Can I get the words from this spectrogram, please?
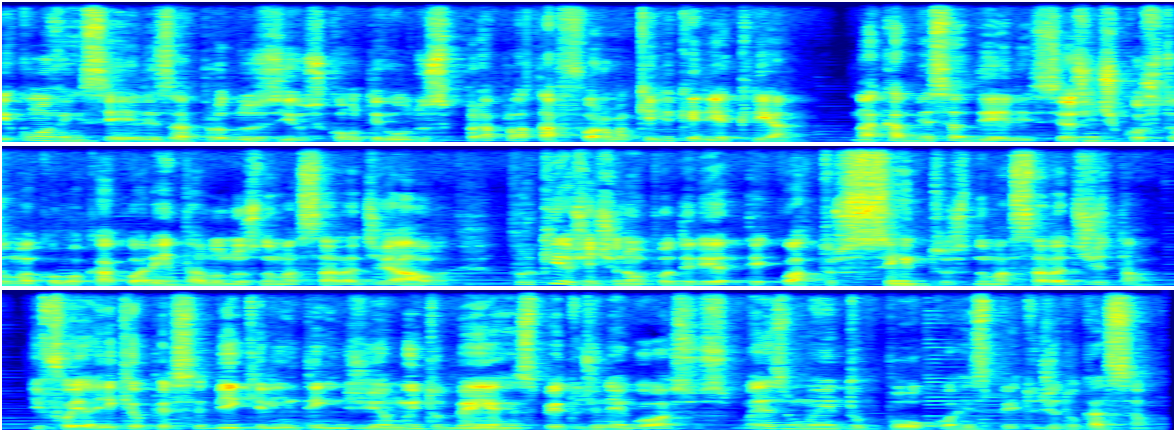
e convencer eles a produzir os conteúdos para a plataforma que ele queria criar. Na cabeça dele, se a gente costuma colocar 40 alunos numa sala de aula, por que a gente não poderia ter 400 numa sala digital? E foi aí que eu percebi que ele entendia muito bem a respeito de negócios, mas muito pouco a respeito de educação.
